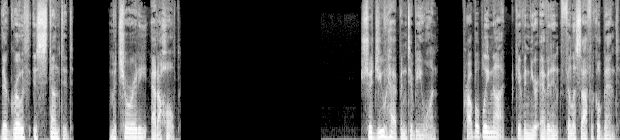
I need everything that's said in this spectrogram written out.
Their growth is stunted, maturity at a halt. Should you happen to be one, Probably not, given your evident philosophical bent.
